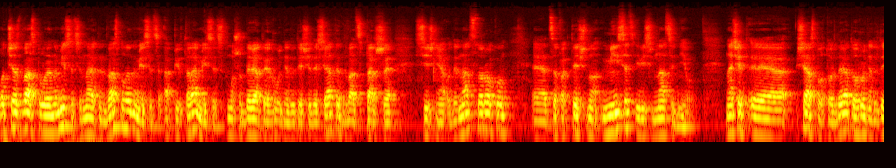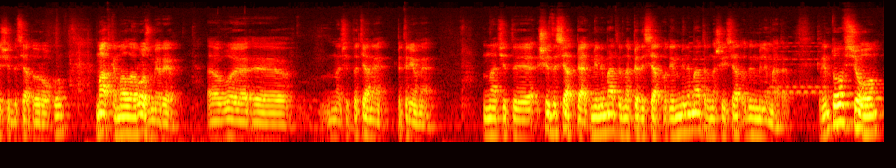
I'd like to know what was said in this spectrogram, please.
От через 2,5 місяці, навіть не 2,5 місяці, а півтора місяці, тому що 9 грудня 2010, 21 січня 2011 року е, це фактично місяць і 18 днів. Значить, е, ще раз повторю, 9 грудня 2010 року матка мала розміри е, в значить, Тетяни Петрівни значить, е, 65 мм на 51 мм на 61 мм. Крім того всього,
